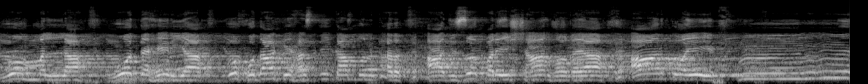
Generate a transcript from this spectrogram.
वो मल्ल अल्लाह वो दहरिया वो खुदा के हस्ती का मुनकर आज सो परेशान हो गया और कोई हम्म,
